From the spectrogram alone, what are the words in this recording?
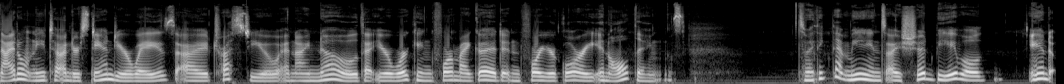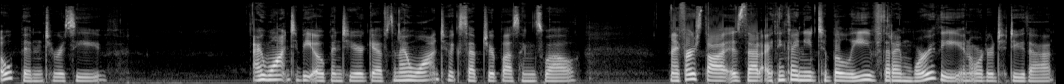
I don't need to understand your ways. I trust you, and I know that you're working for my good and for your glory in all things. So I think that means I should be able and open to receive. I want to be open to your gifts, and I want to accept your blessings well. My first thought is that I think I need to believe that I'm worthy in order to do that.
